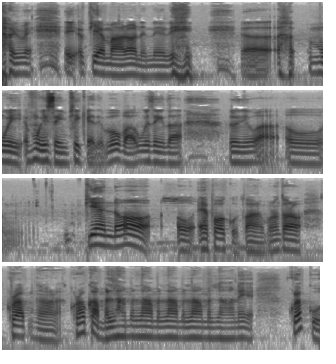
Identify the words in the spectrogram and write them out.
ဒါပေမဲ့အဲ့အပြက်မှာတော့နည်းနည်းလေးအမွေအမွေစိန်ဖြစ်ခဲ့တယ်ဘို့ပါဦးစိန်သာလိုမျိုးကဟိုပြန်တော့ဟို airport ကိုသွားတာပေါ့နော်တော့ grab ငါတာ grab ကမလာမလာမလာမလာမလာနဲ့ grab ကို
